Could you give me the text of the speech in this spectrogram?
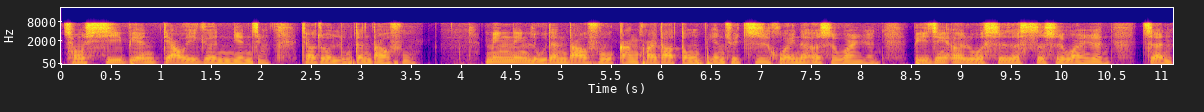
从西边调一个年轻叫做鲁登道夫。命令鲁登道夫赶快到东边去指挥那二十万人，毕竟俄罗斯的四十万人正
